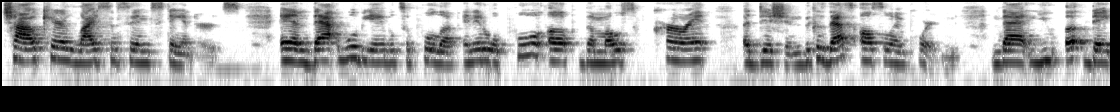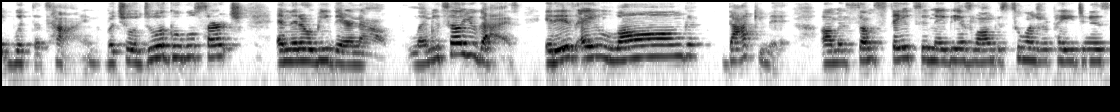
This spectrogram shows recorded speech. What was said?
child care licensing standards. And that will be able to pull up and it will pull up the most current edition because that's also important that you update with the time. But you'll do a Google search and then it'll be there now. Let me tell you guys, it is a long document. Um, in some states, it may be as long as 200 pages.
